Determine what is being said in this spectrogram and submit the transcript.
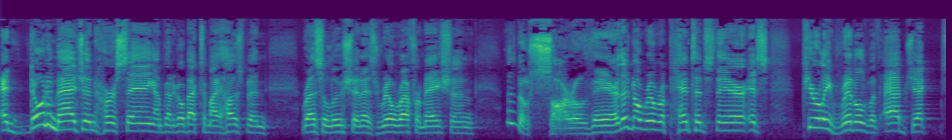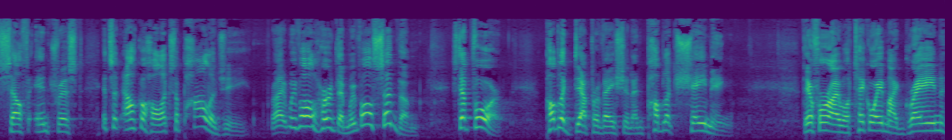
And don't imagine her saying, I'm going to go back to my husband resolution as real reformation. There's no sorrow there. There's no real repentance there. It's purely riddled with abject self interest. It's an alcoholic's apology, right? We've all heard them, we've all said them. Step four public deprivation and public shaming. Therefore, I will take away my grain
